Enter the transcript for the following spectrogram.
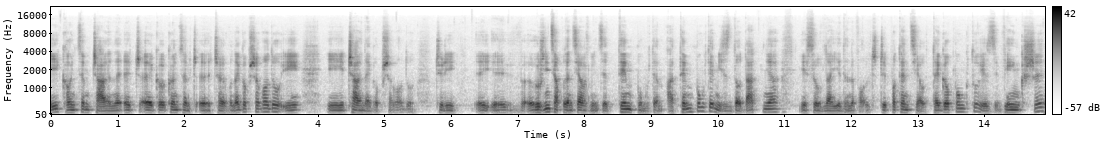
i końcem, czarne, y, cz- y, ko- końcem cz- czerwonego przewodu i, i czarnego przewodu. Czyli różnica potencjałów między tym punktem a tym punktem jest dodatnia, jest równa 1 V. Czy potencjał tego punktu jest większy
